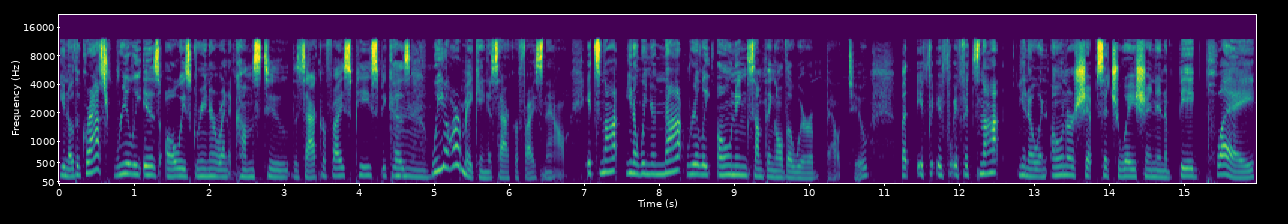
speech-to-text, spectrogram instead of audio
you know the grass really is always greener when it comes to the sacrifice piece because Mm. we are making a sacrifice now it's not you know when you're not really owning something although we're about to but if if if it's not you know an ownership situation in a big play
